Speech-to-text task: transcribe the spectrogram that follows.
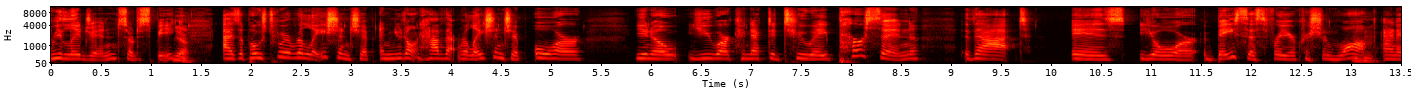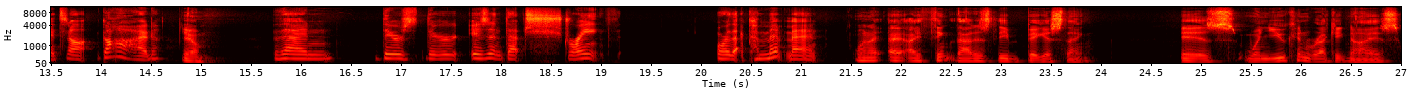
religion, so to speak, Yeah. as opposed to a relationship and you don't have that relationship or you know you are connected to a person that is your basis for your Christian walk mm-hmm. and it's not God, Yeah. then there's there isn't that strength or that commitment. When I, I, I think that is the biggest thing is when you can recognize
